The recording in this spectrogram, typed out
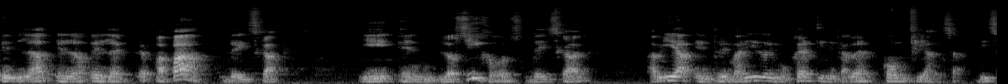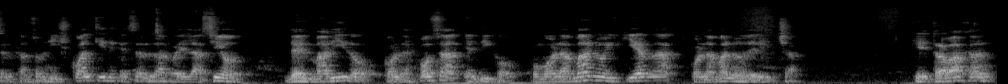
En, la, en, la- en la- el papá de Isaac y en los hijos de Isaac había entre marido y mujer tiene que haber confianza, dice el Hansonish. ¿Cuál tiene que ser la relación del marido con la esposa? Él dijo, como la mano izquierda con la mano derecha, que trabajan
